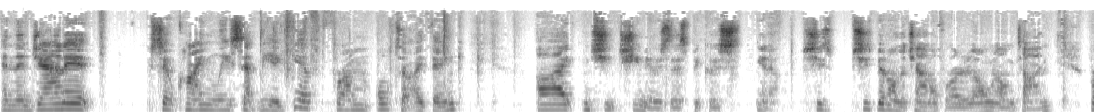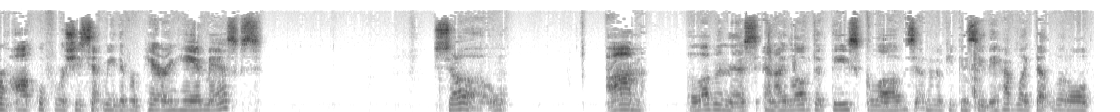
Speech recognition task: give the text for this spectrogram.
And then Janet so kindly sent me a gift from Ulta, I think. I she she knows this because you know she's she's been on the channel for a long long time. From Aquaphor, she sent me the repairing hand masks. So I'm loving this, and I love that these gloves. I don't know if you can see they have like that little.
